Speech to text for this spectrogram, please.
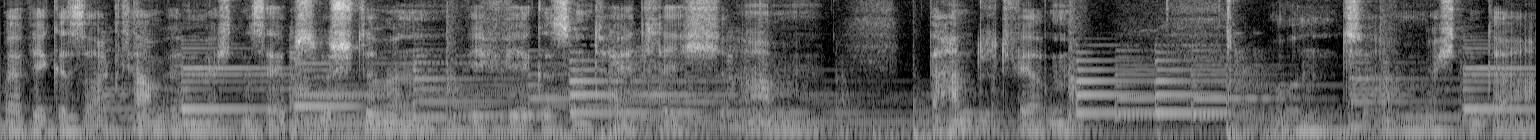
weil wir gesagt haben, wir möchten selbst bestimmen, wie wir gesundheitlich ähm, behandelt werden und äh, möchten da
